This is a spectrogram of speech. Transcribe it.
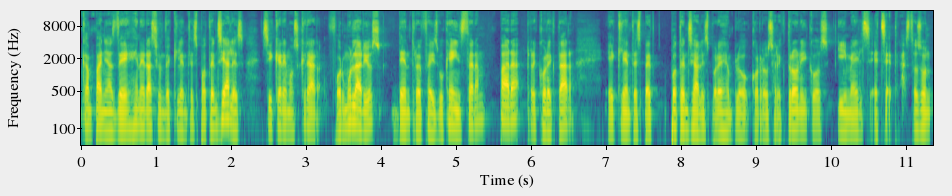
campañas de generación de clientes potenciales si queremos crear formularios dentro de Facebook e Instagram para recolectar eh, clientes potenciales, por ejemplo, correos electrónicos, emails, etc. Estos son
